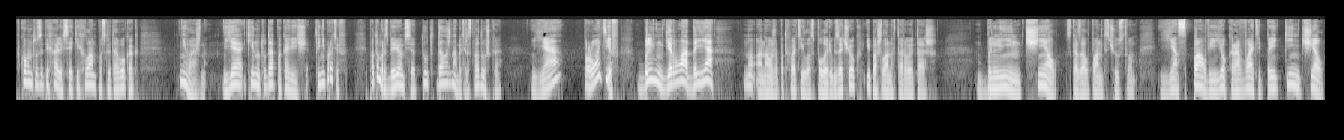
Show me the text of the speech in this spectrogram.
В комнату запихали всякий хлам после того, как... Неважно. Я кину туда пока вещи. Ты не против? Потом разберемся. Тут должна быть раскладушка». «Я? Против? Блин, Герла, да я...» Но она уже подхватила с пола рюкзачок и пошла на второй этаж. «Блин, чел!» — сказал Панк с чувством. «Я спал в ее кровати, прикинь, чел!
